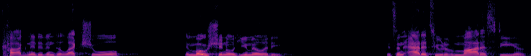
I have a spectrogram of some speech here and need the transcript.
cognitive, intellectual, emotional humility. It's an attitude of modesty, of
